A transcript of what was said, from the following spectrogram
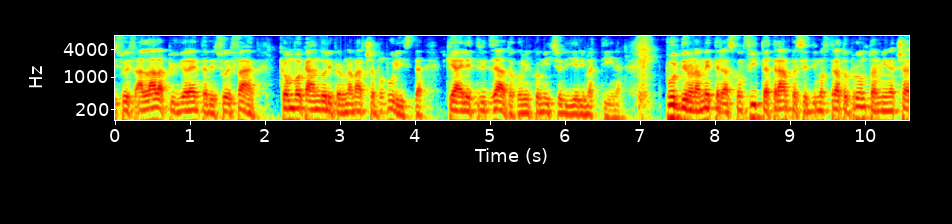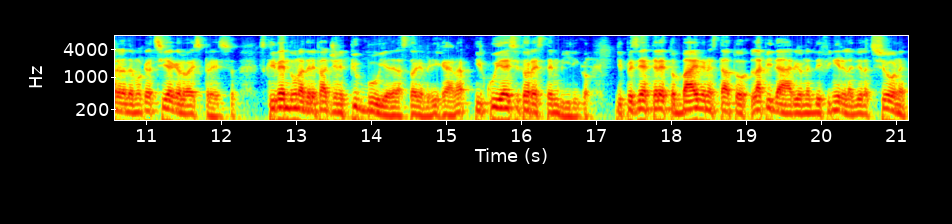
suoi, all'ala più violenta dei suoi fan, convocandoli per una marcia populista che ha elettrizzato con il comizio di ieri mattina. Pur di non ammettere la sconfitta, Trump si è dimostrato pronto a minacciare la democrazia che lo ha espresso, scrivendo una delle pagine più buie della storia americana, il cui esito resta in bilico. Il presidente eletto Biden è stato lapidario nel definire la violazione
